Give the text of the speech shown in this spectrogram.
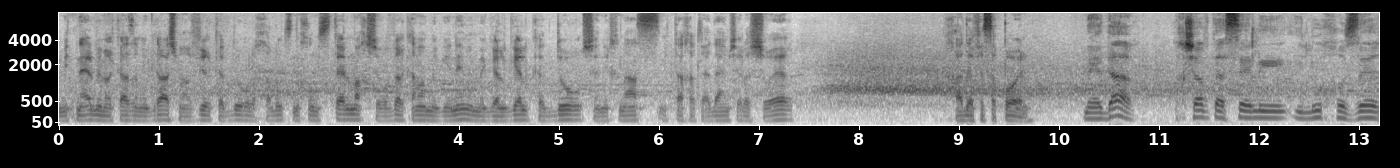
מתנהל במרכז המגרש, מעביר כדור לחלוץ נחום סטלמך שעובר כמה מגינים ומגלגל כדור שנכנס מתחת לידיים של השוער. 1-0 הפועל. נהדר. עכשיו תעשה לי הילוך חוזר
